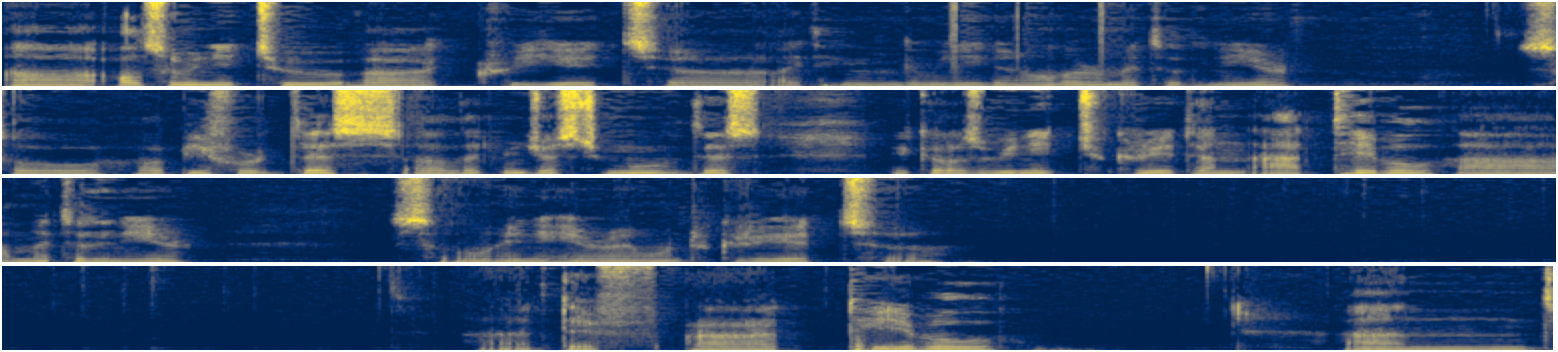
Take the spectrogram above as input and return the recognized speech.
uh, also we need to uh, create uh, I think we need another method in here. So uh, before this uh, let me just remove this because we need to create an add table uh, method in here. So in here I want to create def add table. And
